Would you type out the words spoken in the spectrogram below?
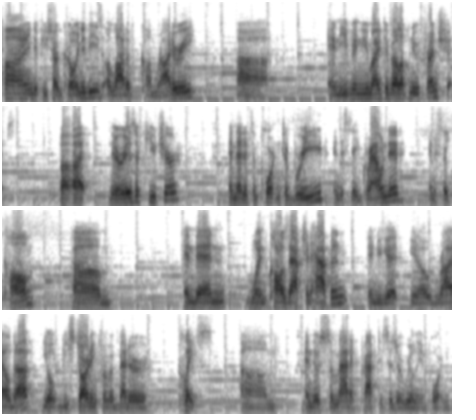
find, if you start going to these, a lot of camaraderie. Uh, and even you might develop new friendships. But there is a future, and that it's important to breathe and to stay grounded and to stay calm. Um, and then when calls to action happen and you get, you know, riled up, you'll be starting from a better place. Um, and those somatic practices are really important,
